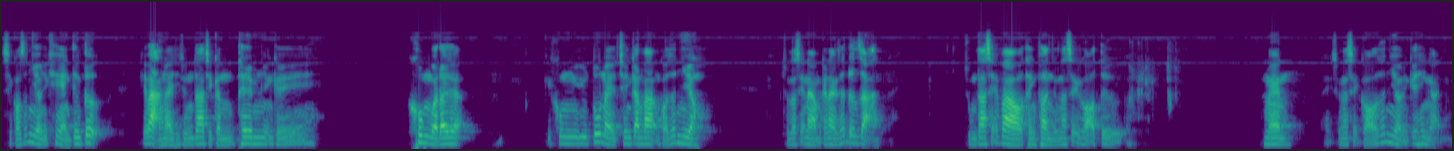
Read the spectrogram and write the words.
Sẽ có rất nhiều những hình ảnh tương tự cái bảng này thì chúng ta chỉ cần thêm những cái khung vào đây thôi ạ. Cái khung YouTube này trên Canva cũng có rất nhiều. Chúng ta sẽ làm cái này rất đơn giản. Chúng ta sẽ vào thành phần, chúng ta sẽ gõ từ men chúng ta sẽ có rất nhiều những cái hình ảnh.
